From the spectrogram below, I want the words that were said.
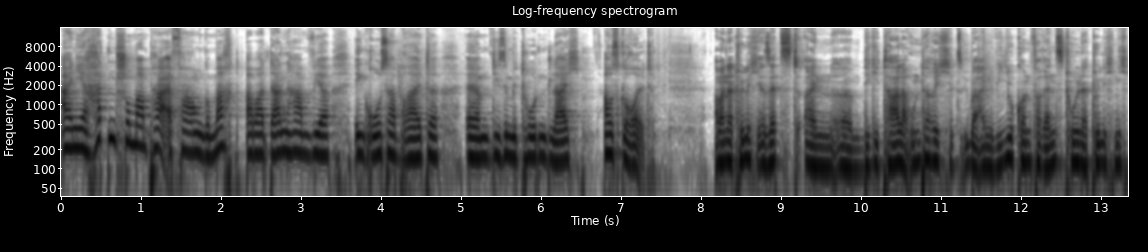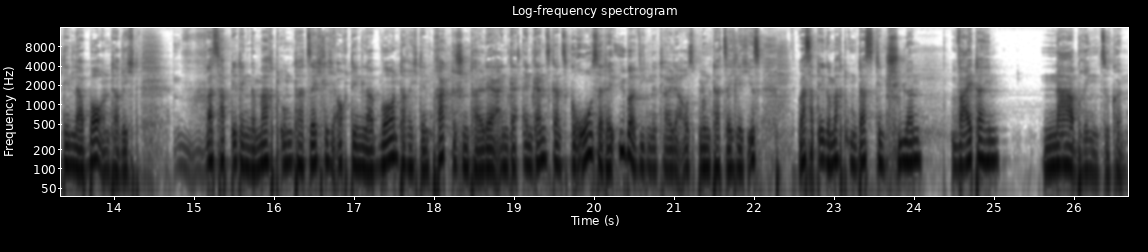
Einige hatten schon mal ein paar Erfahrungen gemacht, aber dann haben wir in großer Breite ähm, diese Methoden gleich ausgerollt. Aber natürlich ersetzt ein äh, digitaler Unterricht jetzt über ein Videokonferenztool natürlich nicht den Laborunterricht. Was habt ihr denn gemacht, um tatsächlich auch den Laborunterricht, den praktischen Teil, der ein, ein ganz, ganz großer, der überwiegende Teil der Ausbildung tatsächlich ist, was habt ihr gemacht, um das den Schülern weiterhin nahebringen zu können?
